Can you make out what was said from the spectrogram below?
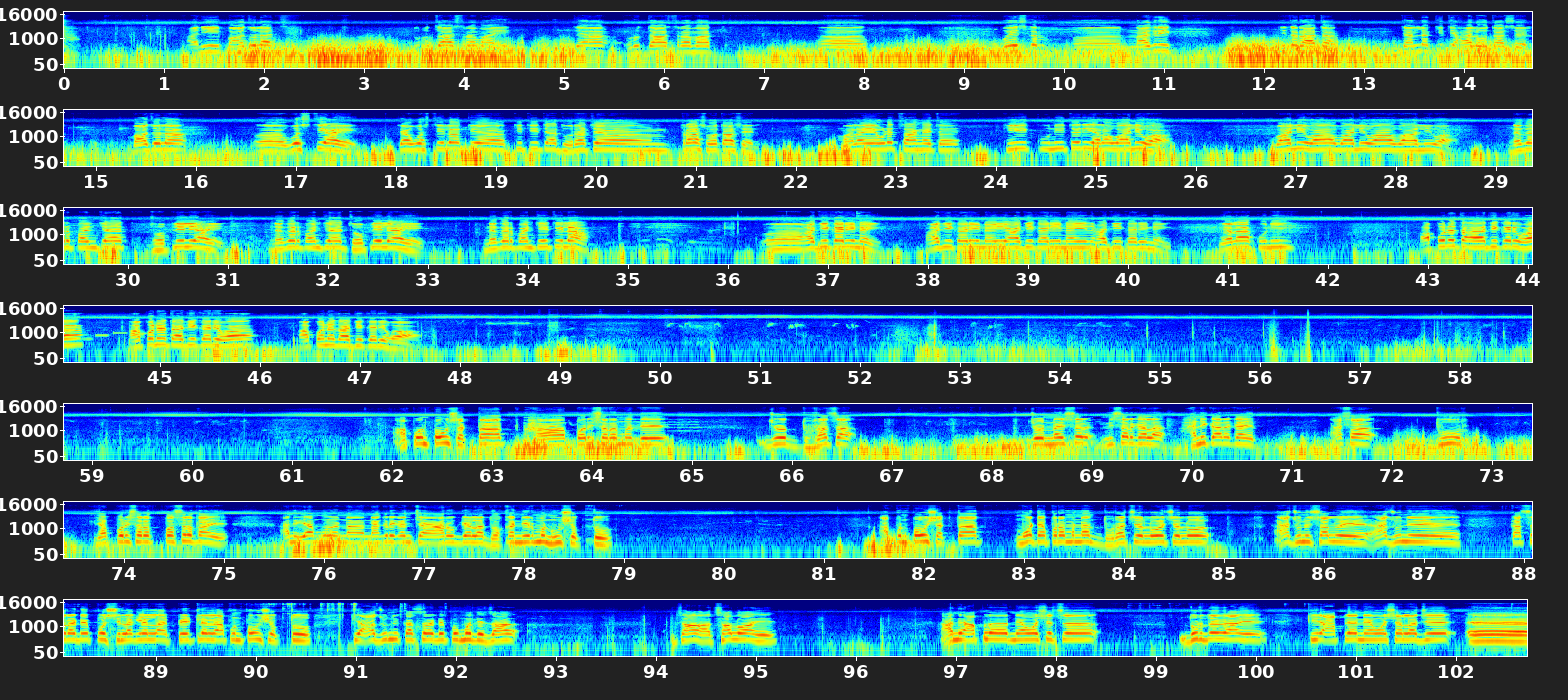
आणि बाजूलाच वृद्धाश्रम आहे. त्या वृद्धाश्रमात वयस्कर नागरिक तिथं राहतात त्यांना किती हाल होत असेल? बाजूला वस्ती आहे. त्या वस्तीला कि किती त्या धुराचे त्रास होत असेल? मला एवढंच सांगायचं आहे की कुणीतरी याला वाली व्हा. वाली व्हा वाली व्हा वाली व्हा. नगरपंचायत झोपलेली आहे. नगरपंचायत झोपलेली आहे. नगरपंचायतीला अधिकारी नाही. अधिकारी नाही अधिकारी नाही अधिकारी नाही. याला कुणी आपणच अधिकारी व्हा आपणच अधिकारी व्हा आपणच अधिकारी व्हा. आपण पाहू शकतात हा परिसरामध्ये जो धुराचा जो नैसर निसर्गाला हानिकारक आहेत असा धूर या परिसरात पसरत आहे आणि यामुळं ना नागरिकांच्या आरोग्याला धोका निर्माण होऊ शकतो. आपण पाहू शकतात मोठ्या प्रमाणात धुराचे लोळचे लोळ अजूनही चालू आहे. अजूनही कचरा डेपोशी लागलेला आहे पेटलेला आपण पाहू शकतो की अजूनही कचरा डेपोमध्ये जाळ जाळ हा चालू आहे. आणि आपलं नेवशाचं दुर्दैव आहे की आपल्या नेवशाला जे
